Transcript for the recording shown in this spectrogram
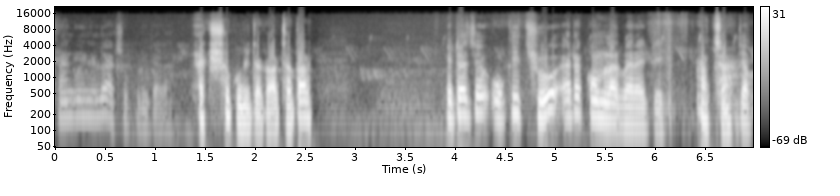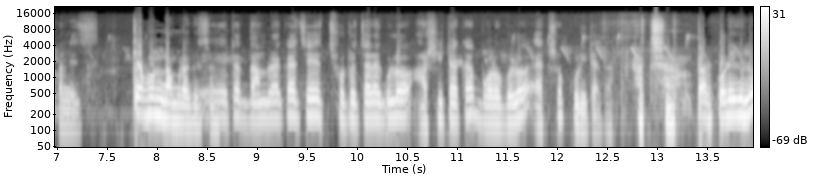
ছ্যাঙ্গুই নিল একশো কুড়ি টাকা। একশো কুড়ি টাকা। আচ্ছা তার এটা হচ্ছে ওকিছু এটা কমলার ভ্যারাইটি আচ্ছা। জাপানিজ কেমন দাম রাখেছেন? এটার দাম রাখা আছে ছোট চারাগুলো আশি টাকা বড়গুলো একশো কুড়ি টাকা। আচ্ছা তারপরে এগুলো?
